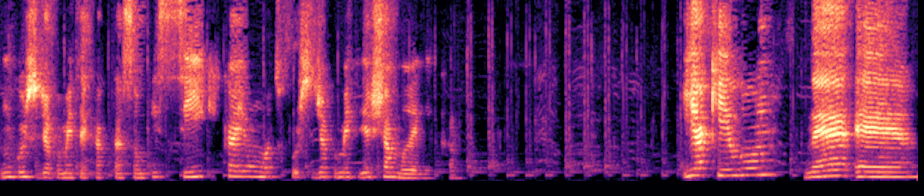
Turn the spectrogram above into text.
um curso de apometria captação psíquica e um outro curso de apometria xamânica. E aquilo, né, é,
